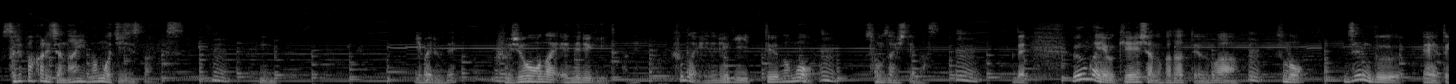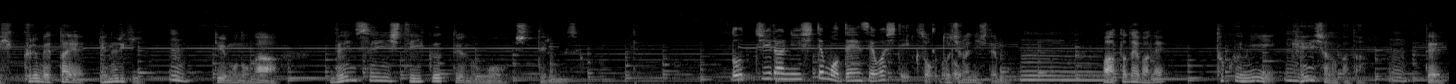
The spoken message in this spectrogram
そればかりじゃないのも事実なんです、うん。いわゆるねうん不浄なエネルギーとかね負のエネルギーっていうのもうん。存在しています。うん。運が良い経営者の方っていうのは、うん。その全部、えー、とひっくるめたエネルギーっうん。ていうものが伝染していくっていうのを知ってるんですよ。どちらにしても伝染はしていく。そうどちらにしても。まあ、例えばね特に経営者の方うん。って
